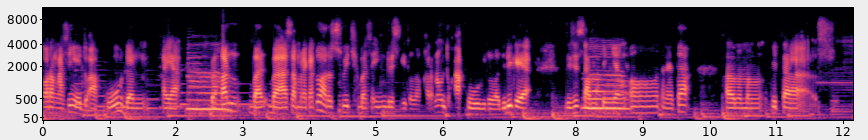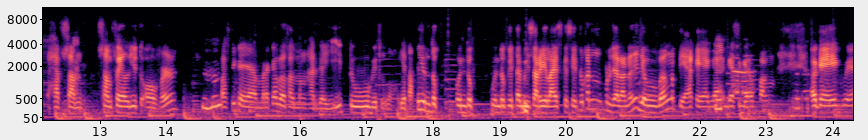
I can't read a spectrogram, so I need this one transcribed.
orang asing yaitu aku dan kayak Ah. bahkan ba- bahasa mereka tuh harus switch ke bahasa Inggris gitu loh karena untuk aku gitu loh jadi kayak this is something Ah. yang oh ternyata kalau memang kita have some some value to offer Mhm. pasti kayak mereka bakal menghargai itu gitu loh. Ya tapi untuk untuk untuk kita bisa realize ke situ kan perjalanannya jauh banget ya. Kayak nggak nggak segampang. Oke gue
